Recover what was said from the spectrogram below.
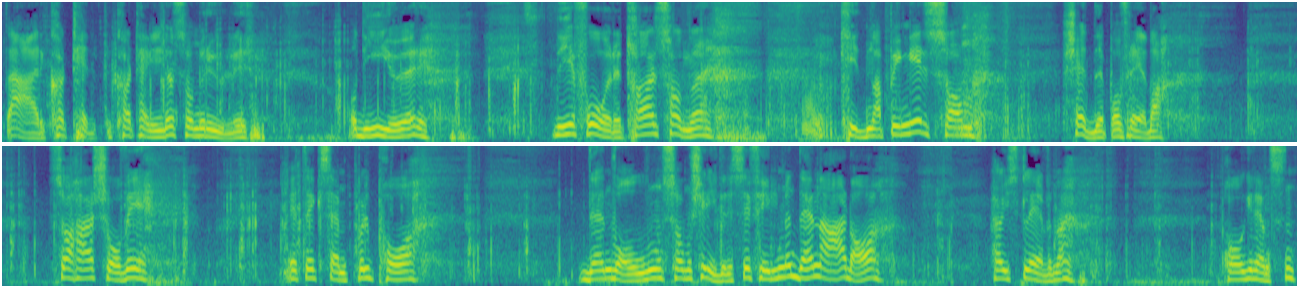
det er kartell, kartellene som ruler. Og de gjør De foretar sånne kidnappinger som skjedde på fredag. Så her så vi et eksempel på den volden som skildres i filmen. Den er da høyst levende på grensen.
